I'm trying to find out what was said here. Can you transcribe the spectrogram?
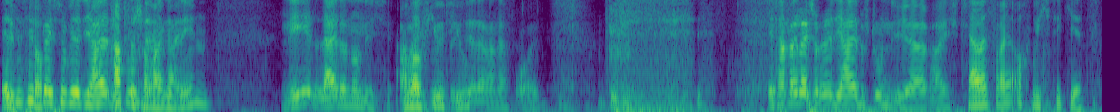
Es ist jetzt Tipptopp. gleich schon wieder die halbe Hast du Stunde schon mal erreicht. gesehen? Nee, leider noch nicht. Aber auf ich würd mich YouTube? sehr daran erfreuen. Jetzt haben wir gleich schon die halbe Stunde hier erreicht. Ja, aber es war ja auch wichtig jetzt.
